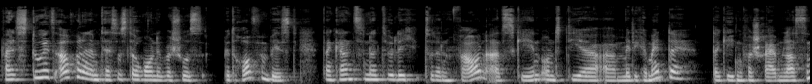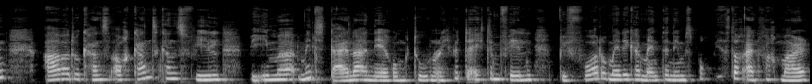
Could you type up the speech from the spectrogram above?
Falls du jetzt auch von einem Testosteronüberschuss betroffen bist, dann kannst du natürlich zu deinem Frauenarzt gehen und dir äh, Medikamente dagegen verschreiben lassen. Aber du kannst auch ganz, ganz viel, wie immer, mit deiner Ernährung tun. Und ich würde dir echt empfehlen, bevor du Medikamente nimmst, probier's doch einfach mal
